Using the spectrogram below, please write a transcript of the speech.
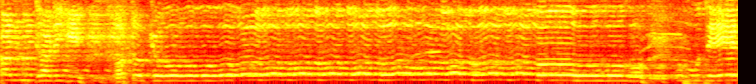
পানকারী অথচ উহুদের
